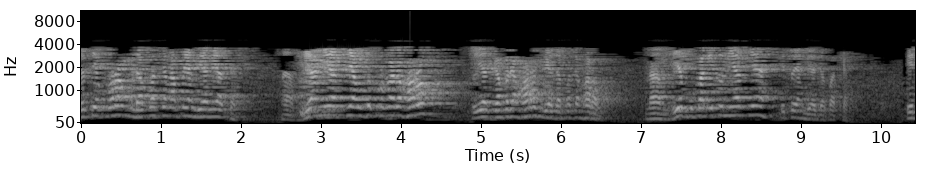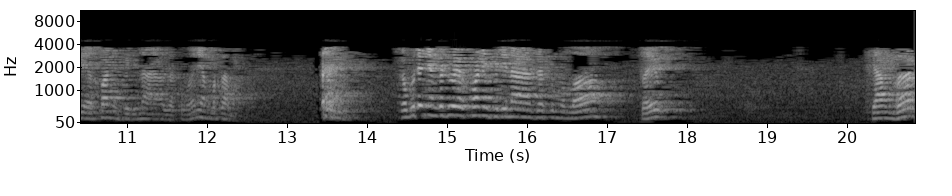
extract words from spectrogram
setiap orang mendapatkan apa yang dia niatkan. Nah, dia niatnya untuk perkara haram, lihat gambar yang haram dia dapat yang haram. Nah, dia bukan itu niatnya, itu yang dia dapatkan. Ini ikhwan fillah azakumullah yang pertama. Kemudian yang kedua ikhwan fillah azakumullah, baik gambar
